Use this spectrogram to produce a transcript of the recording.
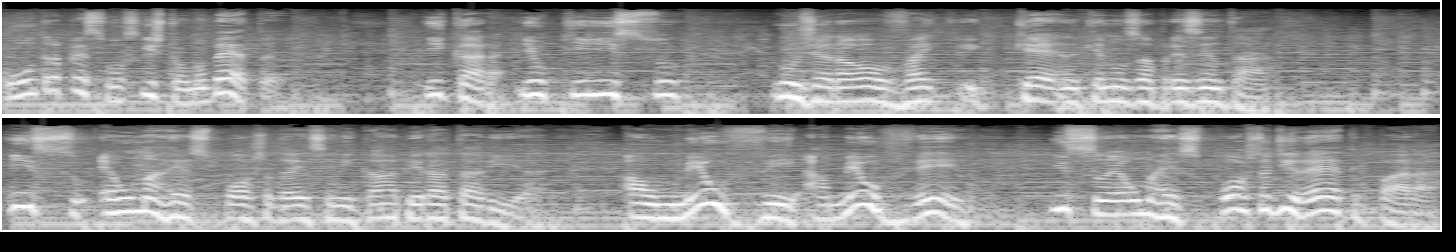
contra pessoas que estão no beta. E cara, e o que isso no geral vai quer, quer nos apresentar. Isso é uma resposta da SNK à pirataria. Ao meu ver, ao meu ver, isso é uma resposta direta para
